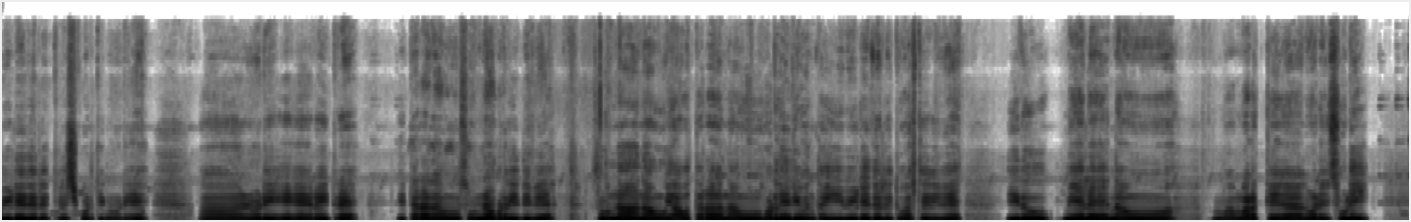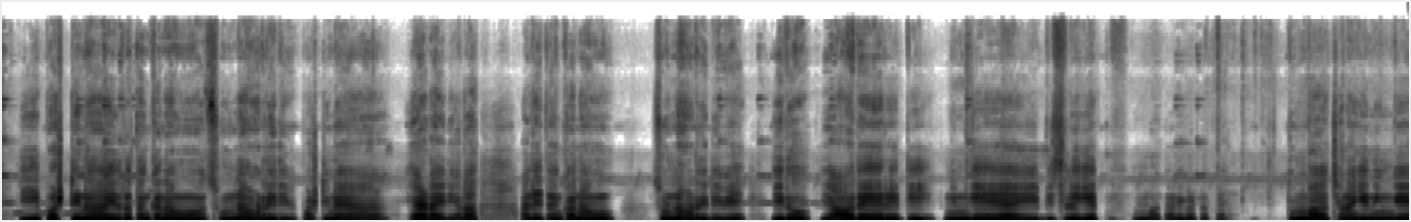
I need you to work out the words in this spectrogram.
ವಿಡಿಯೋದಲ್ಲಿ ತಿಳಿಸ್ಕೊಡ್ತೀನಿ ನೋಡಿ. ನೋಡಿ ರೈತರೇ, ಈ ಥರ ನಾವು ಸುಣ್ಣ ಹೊಡೆದಿದ್ದೀವಿ. ಸುಣ್ಣ ನಾವು ಯಾವ ಥರ ನಾವು ಹೊಡೆದಿದ್ದೀವಿ ಅಂತ ಈ ವಿಡಿಯೋದಲ್ಲಿ ತೋರಿಸ್ತಿದ್ದೀವಿ ಇದು ಮೇಲೆ ನಾವು ಮರಕ್ಕೆ ನೋಡಿ ಸುಳಿ ಈ ಫಸ್ಟಿನ ಇದ್ರ ತನಕ ನಾವು ಸುಣ್ಣ ಹೊಡೆದಿದ್ದೀವಿ. ಫಸ್ಟಿನ ಹ್ಯಾಡ ಇದೆಯಲ್ಲ, ಅಲ್ಲಿ ತನಕ ನಾವು ಸುಣ್ಣ ಹೊಡೆದಿದ್ದೀವಿ. ಇದು ಯಾವುದೇ ರೀತಿ ನಿಮಗೆ ಈ ಬಿಸಿಲಿಗೆ ತುಂಬ ತಡೆಗಟ್ಟುತ್ತೆ. ತುಂಬ ಚೆನ್ನಾಗಿ ನಿಮಗೆ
